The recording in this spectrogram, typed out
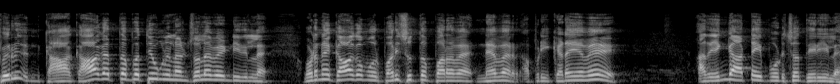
பெரு கா காகத்தை பற்றி உங்களை நான் சொல்ல வேண்டியதில்லை. உடனே காகம் ஒரு பரிசுத்த பறவை நெவர் அப்படி கிடையவே. அது எங்கே அட்டை போட்டுச்சோ தெரியல.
